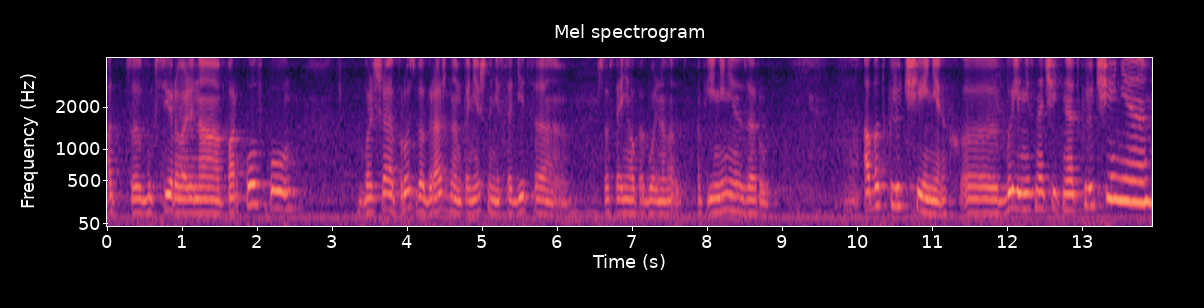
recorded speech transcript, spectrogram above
отбуксировали на парковку, большая просьба гражданам, конечно, не садиться в состоянии алкогольного опьянения за руль. Об отключениях. Э, были незначительные отключения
